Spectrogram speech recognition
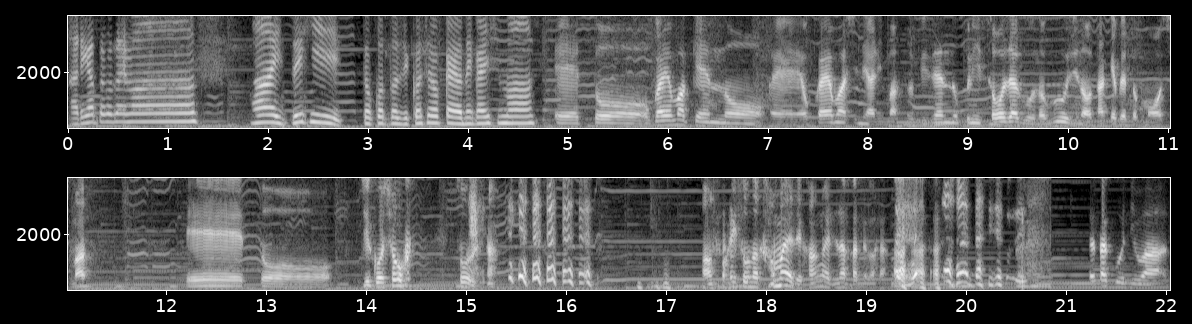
ありがとうございます。はい、ぜひ、一言自己紹介お願いします。えーっと、岡山県の、えー岡山市にあります、備前の国総社宮の宮司の武部と申します。えーっと、自己紹介、そうだな。あんまりそんな構えて考えてなかったから。大丈夫です。君には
